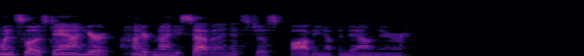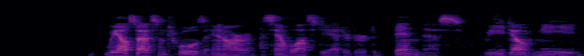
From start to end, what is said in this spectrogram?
And when it slows down here at 197, it's just bobbing up and down there. We also have some tools in our sound velocity editor to bin this. We don't need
